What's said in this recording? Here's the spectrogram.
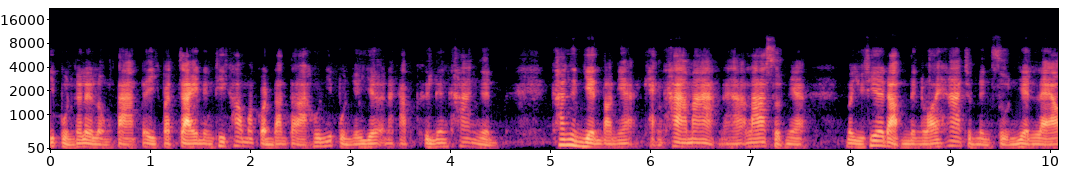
ญี่ปุ่นก็เลยลงตาม แต่อีกปัจจัยหนึ่งที่เข้ามากดดันตลาดหุ้นญี่ปุ่นเยอะๆนะครับคือเรื่องค่าเงิน ค่าเงินเยนตอนนี้แข็งค่ามากนะฮะล่าสุดเนี่ยมาอยู่ที่ระดับ 105.10 เยนแล้ว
